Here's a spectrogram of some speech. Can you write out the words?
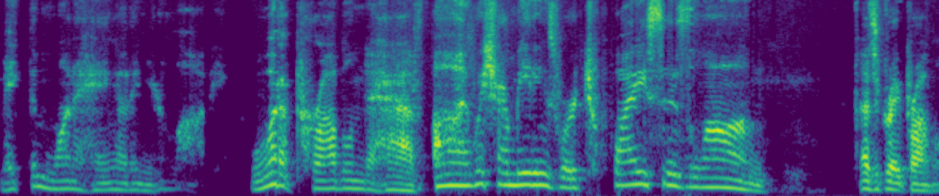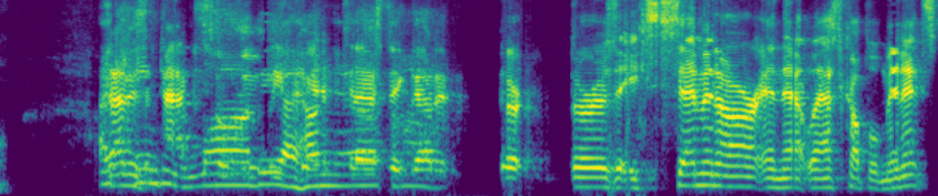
make them want to hang out in your lobby. What a problem to have. Oh, I wish our meetings were twice as long. That's a great problem. I that came to lobby. I hung fantastic. out. That is, there, there is a seminar in that last couple minutes.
